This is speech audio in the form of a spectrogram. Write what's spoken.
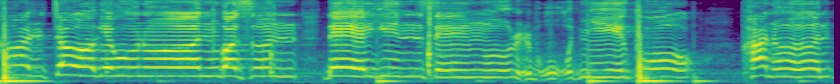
갈적에 우는 것은 내 인생을 못 잊고 가는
